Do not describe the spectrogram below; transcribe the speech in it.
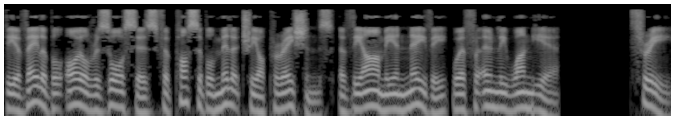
the available oil resources for possible military operations of the Army and Navy were for only one year. 3.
